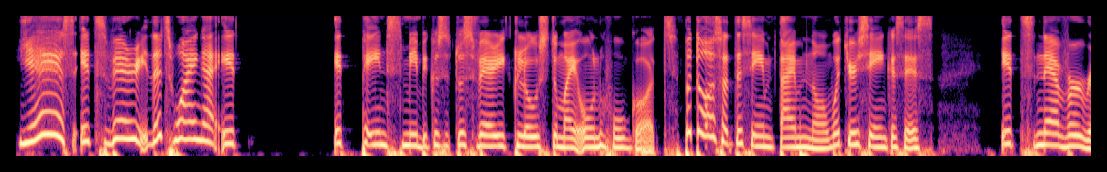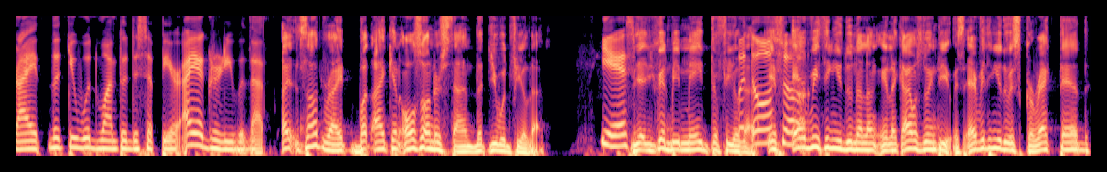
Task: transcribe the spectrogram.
Yes, it's very that's why nga it it pains me because it was very close to my own hugot. But also at the same time, no, what you're saying kasi is it's never right that you would want to disappear. I agree with that. It's not right, but I can also understand that you would feel that. Yes, Yeah, you can be made to feel But that. also- if everything you do na lang, like I was doing to you, is everything you do is corrected,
